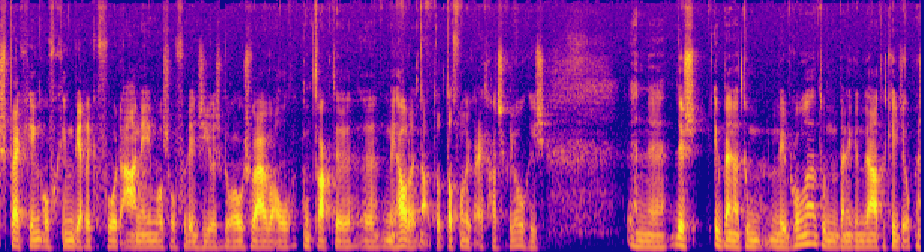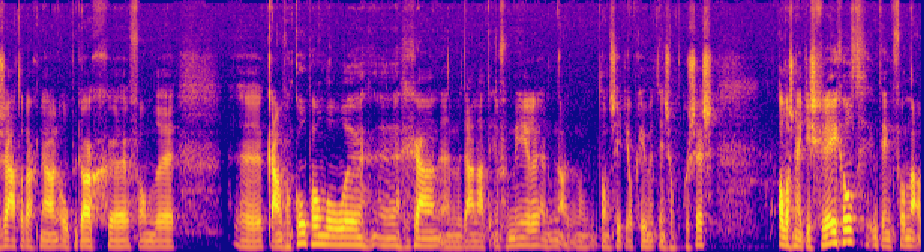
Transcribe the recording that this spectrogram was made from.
gesprek ging of ging werken voor de aannemers of voor de ingenieursbureaus waar we al contracten uh, mee hadden. Nou, dat, dat vond ik echt hartstikke logisch. En, uh, dus ik ben daar toen mee begonnen. Toen ben ik inderdaad een keertje op een zaterdag naar een open dag uh, van de Kamer van Koophandel gegaan en me daar laten informeren. En nou, dan, dan zit je op een gegeven moment in zo'n proces. Alles netjes geregeld. Ik denk van nou,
